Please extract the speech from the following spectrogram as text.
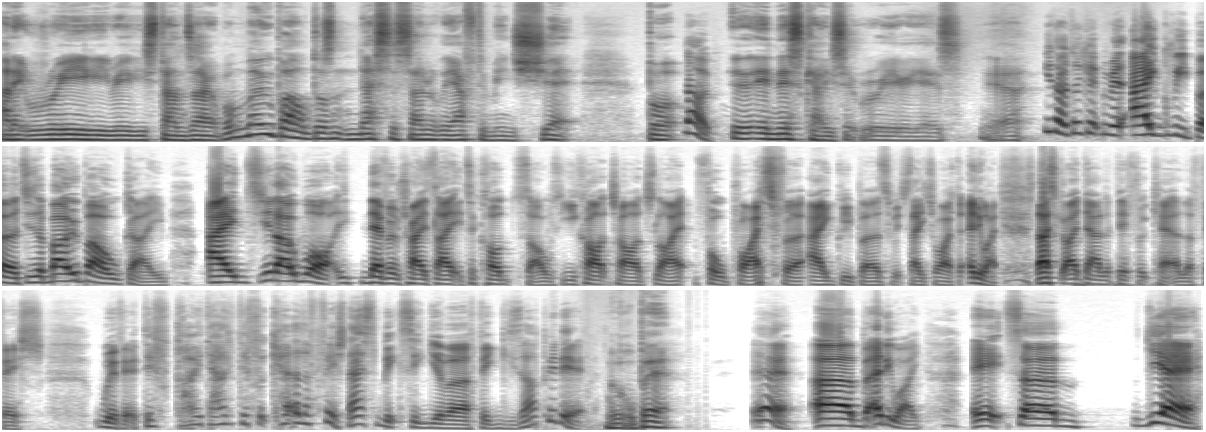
and it really, really stands out. But mobile doesn't necessarily have to mean shit. But No. in this case, it really is. Yeah. you know, don't get me wrong, Angry Birds is a mobile game, and you know what? It never translated to consoles. You can't charge like full price for Angry Birds, which they try to. Anyway, that's going down a different kettle of fish with it. Diff- going down a different kettle of fish. That's mixing your uh, thingies up, isn't it? A little bit. Yeah. Um, but anyway, it's um, yeah.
